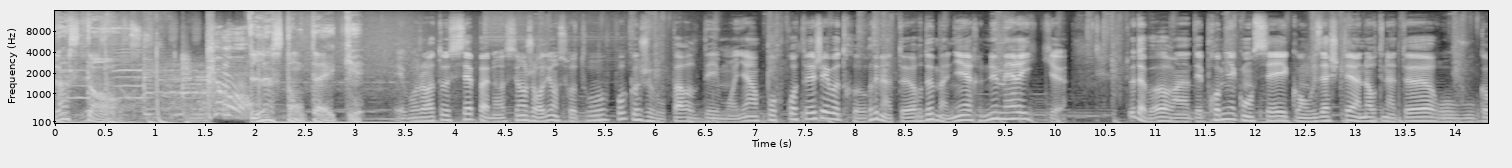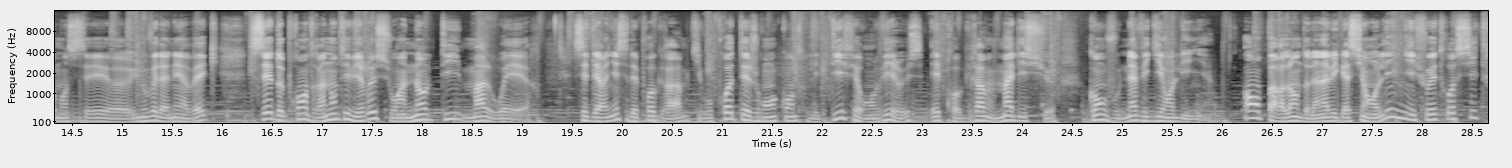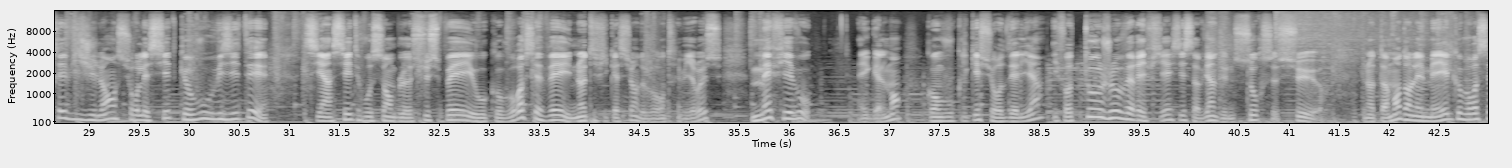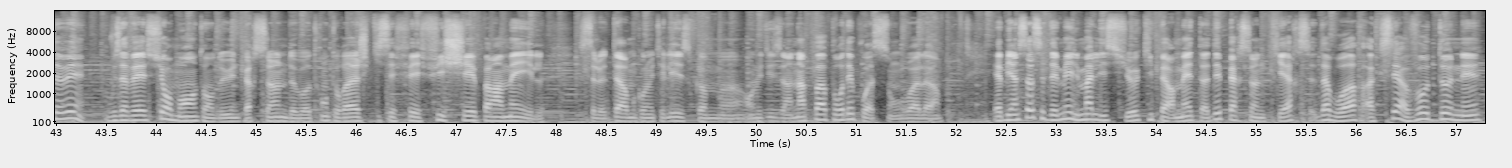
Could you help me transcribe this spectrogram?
L'instant. L'instant tech. Et bonjour à tous, c'est Panos et aujourd'hui on se retrouve pour que je vous parle des moyens pour protéger votre ordinateur de manière numérique. Tout d'abord, un des premiers conseils quand vous achetez un ordinateur ou vous commencez euh, une nouvelle année avec, c'est de prendre un antivirus ou un anti-malware. Ces derniers, c'est des programmes qui vous protégeront contre les différents virus et programmes malicieux quand vous naviguez en ligne. En parlant de la navigation en ligne, il faut être aussi très vigilant sur les sites que vous visitez. Si un site vous semble suspect ou que vous recevez une notification de votre antivirus, méfiez-vous. Également, quand vous cliquez sur des liens, il faut toujours vérifier si ça vient d'une source sûre, notamment dans les mails que vous recevez. Vous avez sûrement entendu une personne de votre entourage qui s'est fait ficher par un mail. C'est le terme qu'on utilise comme euh, on utilise un appât pour des poissons, voilà. Eh bien ça, c'est des mails malicieux qui permettent à des personnes tierces d'avoir accès à vos données.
